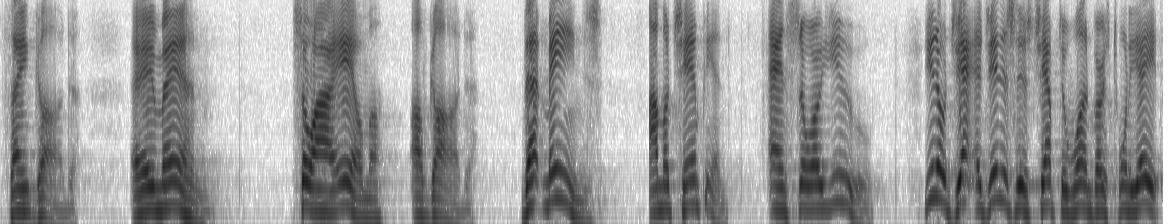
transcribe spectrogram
Thank God. Amen. So I am of God. That means I'm a champion, and so are you. You know, Genesis chapter 1, verse 28,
